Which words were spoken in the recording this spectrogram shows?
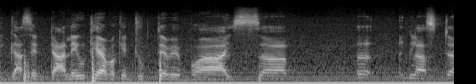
এই গাছের ডালে উঠে আমাকে ঢুকতে হবে। ভাই সাব গ্লাসটা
